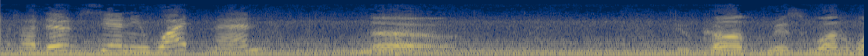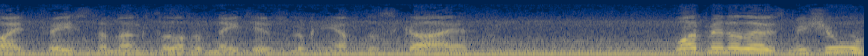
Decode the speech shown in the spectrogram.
But I don't see any white man. No. You can't miss one white face amongst a lot of natives looking up the sky. What men are those, Michu?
